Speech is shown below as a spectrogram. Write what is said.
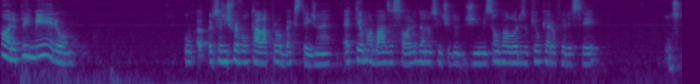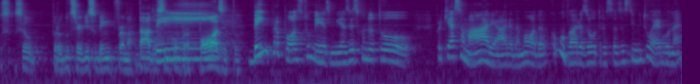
Olha, primeiro, o- se a gente for voltar lá pro backstage, né? É ter uma base sólida no sentido de missão, valores, o que eu quero oferecer. O, o seu produto, serviço bem formatado, assim, com Bem- propósito? Bem propósito mesmo. E às vezes quando eu tô... Porque essa é uma área, a área da moda, como várias outras, às vezes tem muito ego, né?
